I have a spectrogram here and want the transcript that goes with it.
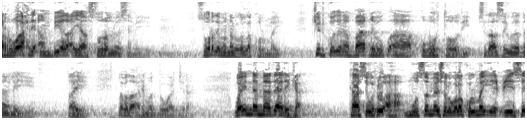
arwaaxdii ambiyada ayaa suura loo sameeyey. Suuradiibuu nabigu la kulmay. Jidhkoodina baaqi buu ku ahaa qubuurtoodii. Sidaasay wadaadana leeyihiin. Ayib labada arrimoodba waa jiraan. Wa inamaa kaasi wuxuu ahaa muuse meesha lagula kulmay ee ciise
